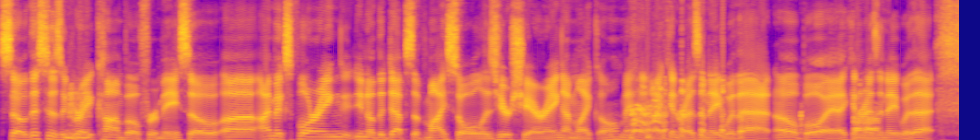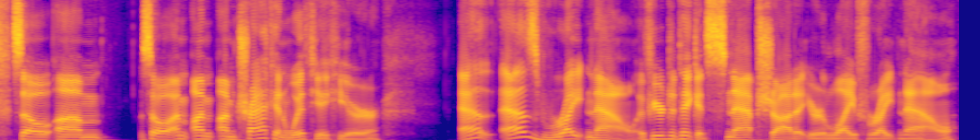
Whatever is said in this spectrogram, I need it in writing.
so this is a Mhm. great convo for me. So uh, I'm exploring, you know, the depths of my soul as you're sharing. I'm like, oh man, I can resonate with that. Oh boy, I can Uh-huh. resonate with that. So um, so I'm I'm I'm tracking with you here as, as right now, if you're to take a snapshot at your life right now,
